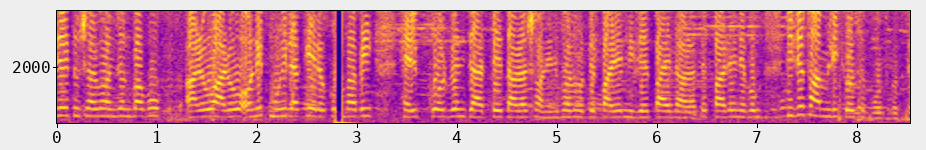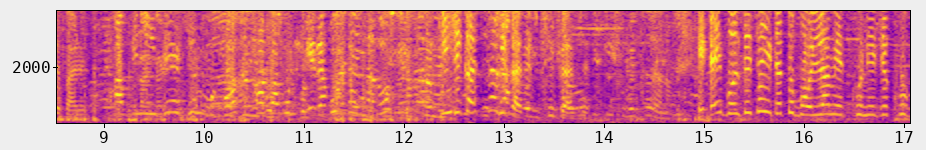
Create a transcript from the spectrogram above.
যে তুষার ভঞ্জন বাবু আরও আরও অনেক মহিলাকে এরকম ভাবেই হেল্প করবেন যাতে তারা স্বনির্ভর হতে পারে, নিজের পায়ে দাঁড়াতে পারেন এবং নিজের ফ্যামিলিকেও সাপোর্ট করতে পারেন আপনি নিজে একজন উপস্থাপক এরকম একটা উদ্যোগ ঠিক আছে ঠিক আছে ঠিক আছে। এটাই বলতে চাই এটা তো বললাম এক্ষুনি যে খুব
